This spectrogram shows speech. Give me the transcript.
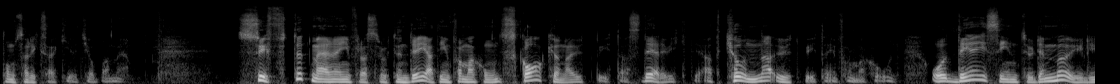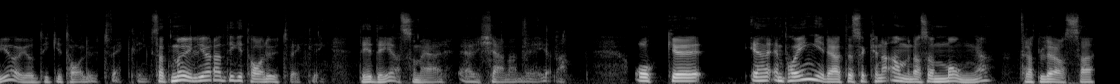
de som Riksarkivet jobbar med. Syftet med den här infrastrukturen det är att information ska kunna utbytas. Det är det viktiga, att kunna utbyta information. Och det i sin tur, det möjliggör ju digital utveckling. Så att möjliggöra digital utveckling, det är det som är, är kärnan i det hela. Och eh, en, en poäng i det är att det ska kunna användas av många för att lösa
